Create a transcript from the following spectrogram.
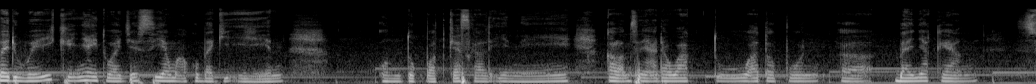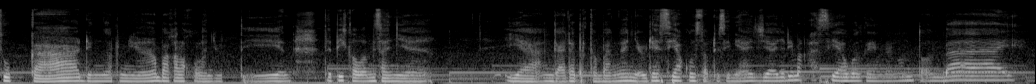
By the way, kayaknya itu aja sih yang mau aku bagiin untuk podcast kali ini. Kalau misalnya ada waktu ataupun uh, banyak yang suka dengernya, bakal aku lanjutin. Tapi kalau misalnya ya nggak ada perkembangan ya udah sih aku stop di sini aja. Jadi makasih ya buat kalian yang udah nonton. Bye.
